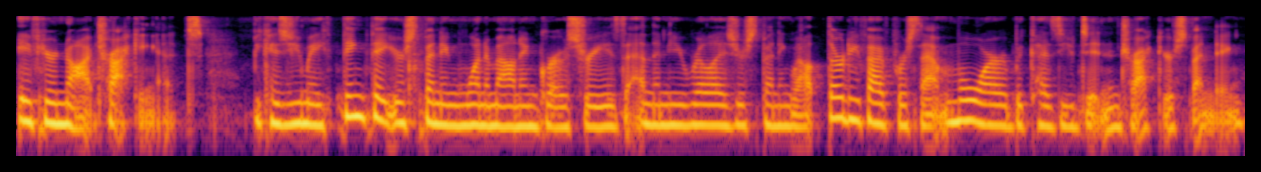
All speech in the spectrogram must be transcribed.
if you're not tracking it because you may think that you're spending one amount in groceries and then you realize you're spending about 35% more because you didn't track your spending.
